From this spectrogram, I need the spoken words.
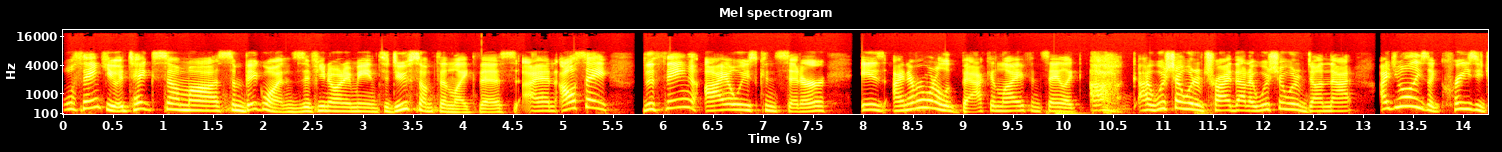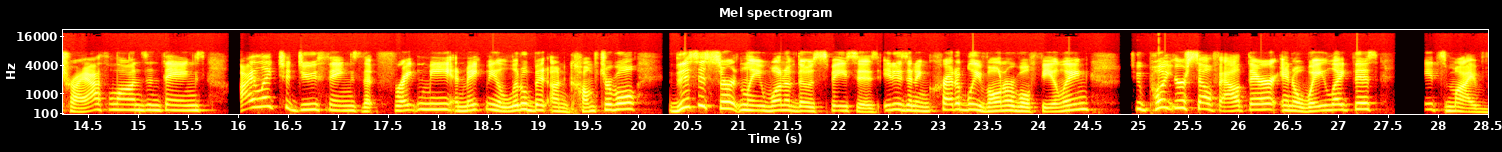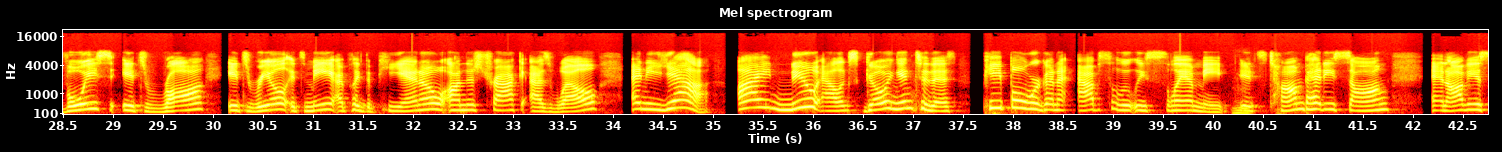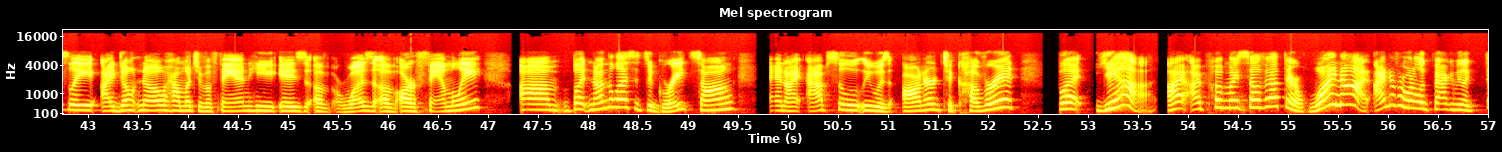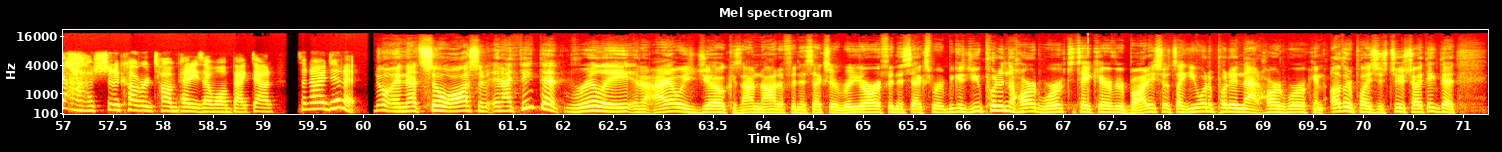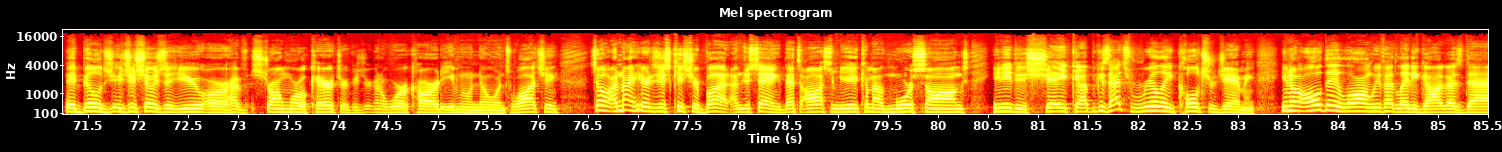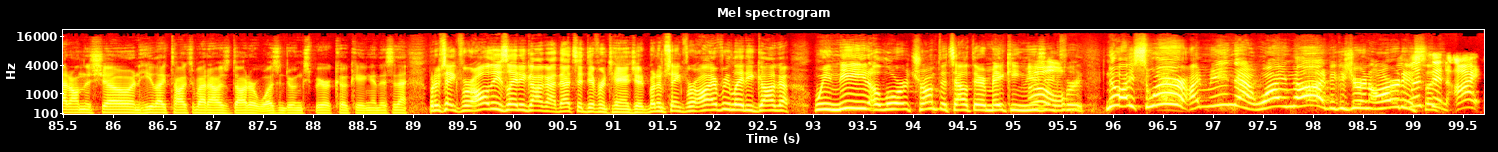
Well, thank you. It takes some uh, some big ones, if you know what I mean, to do something like this. And I'll say the thing I always consider is I never want to look back in life and say like, ah, I wish I would have tried that. I wish I would have done that. I do all these like crazy triathlons and things. I like to do things that frighten me and make me a little bit uncomfortable. This is certainly one of those spaces. It is an incredibly vulnerable feeling to put yourself out there in a way like this. It's my voice, it's raw, it's real, it's me. I played the piano on this track as well. And yeah, I knew, Alex, going into this, people were going to absolutely slam me. It's Tom Petty's song. And obviously, I don't know how much of a fan he is of or was of our family. Um, but nonetheless, it's a great song. And I absolutely was honored to cover it. But yeah, I, I put myself out there. Why not? I never want to look back and be like, ah, I should have covered Tom Petty's I Won't Back Down. So now I did it. No, and that's so awesome. And I think that really, and I always joke because I'm not a fitness expert, but you are a fitness expert because you put in the hard work to take care of your body. So it's like you want to put in that hard work in other places too. So I think that it builds, it just shows that you are have strong moral character because you're going to work hard even when no one's watching. So I'm not here to just kiss your butt. I'm just saying that's awesome. You need to come out with more songs. You need to shake up because that's really culture jamming. You know, all day long we've had Lady Gaga's dad on the show and he like talked about how his daughter wasn't doing spirit cooking and this and that. But I'm saying for all these Lady Gaga, that's a different tangent. But I'm saying for all, every Lady Gaga, we need a Lara Trump that's out there making music Oh. for. No, I swear, I mean that. Why not? Because you're an artist. Listen, Like- I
